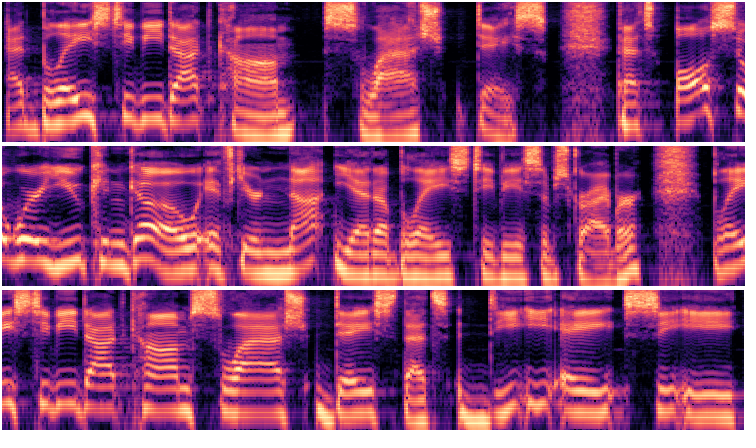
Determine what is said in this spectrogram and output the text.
at blazetv.com slash deace. That's also where you can go if you're not yet a Blaze TV subscriber. blazetv.com slash deace. That's D-E-A-C-E.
